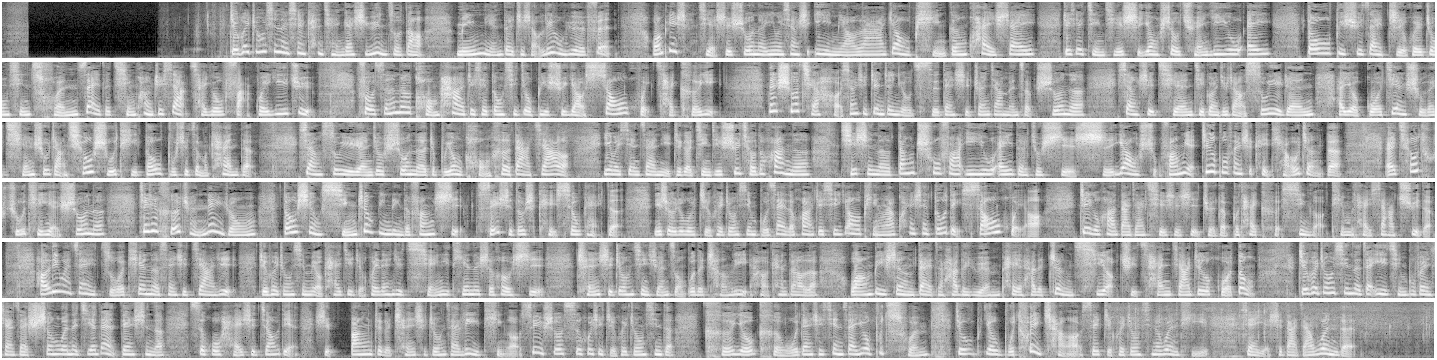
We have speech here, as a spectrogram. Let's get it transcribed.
指挥中心呢，现在看起来应该是运作到明年的至少六月份。王必胜解释说呢，因为像是疫苗啦、药品跟快筛这些紧急使用授权 EUA 都必须在指挥中心存在的情况之下才有法规依据，否则呢，恐怕这些东西就必须要销毁才可以。但说起来好像是振振有词，但是专家们怎么说呢？像是前疾管局长苏益仁，还有国健署的前署长邱淑体都不是这么看的。像苏益。人就说呢，就不用恐吓大家了，因为现在你这个紧急需求的话呢，其实呢，当初发 EUA 的就是食药署方面，这个部分是可以调整的。而邱主体也说呢，这些核准内容都是用行政命令的方式，随时都是可以修改的。你说如果指挥中心不在的话，这些药品啦、快筛都得销毁哦。这个话大家其实是觉得不太可信哦，听不太下去的。好，另外在昨天呢，算是假日，指挥中心没有开记者会，但是前一天的。时候是陈时中竞选总部的成立，好，看到了王必胜带着他的原配、他的正妻哦去参加这个活动。指挥中心呢，在疫情部分现在在升温的阶段，但是呢，似乎还是焦点是帮这个陈时中在力挺哦，所以说似乎是指挥中心的可有可无，但是现在又不存，就又不退场哦，所以指挥中心的问题现在也是大家问的。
